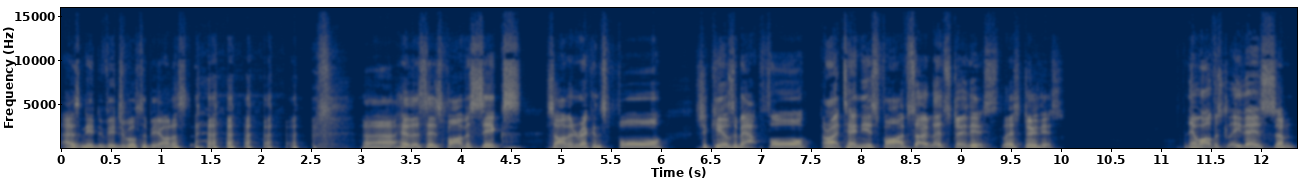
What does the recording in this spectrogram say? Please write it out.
as an individual, to be honest. uh, Heather says five or six. Simon reckons four. Shaquille's about four. All right, 10 years, five. So let's do this. Let's do this. Now, obviously, there's some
